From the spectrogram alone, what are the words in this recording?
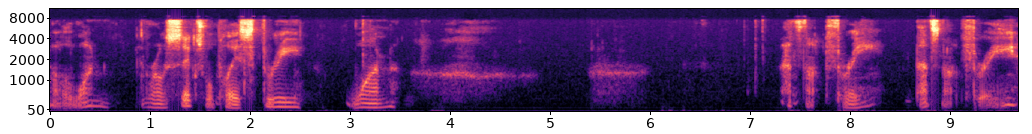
Well, the 1 in row 6 will place 3, 1. That's not 3. That's not 3.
